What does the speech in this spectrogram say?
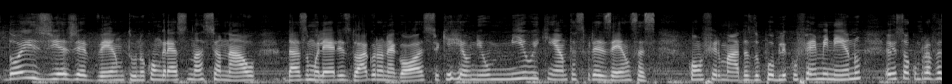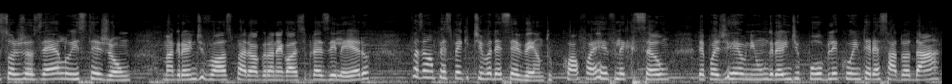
dois dias de evento no Congresso Nacional das Mulheres do Agronegócio, que reuniu 1.500 presenças confirmadas do público feminino, eu estou com o professor José Luiz Tejon, uma grande voz para o agronegócio brasileiro. Vou fazer uma perspectiva desse evento. Qual foi a reflexão depois de reunir um grande público interessado a dar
